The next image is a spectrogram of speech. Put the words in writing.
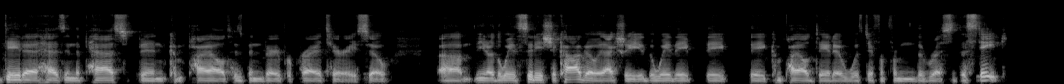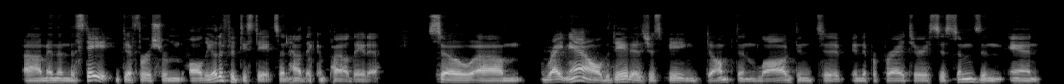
data has in the past been compiled has been very proprietary. So, um, you know, the way the city of Chicago actually the way they they they compiled data was different from the rest of the state, um, and then the state differs from all the other fifty states on how they compile data. So um, right now, the data is just being dumped and logged into into proprietary systems, and and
